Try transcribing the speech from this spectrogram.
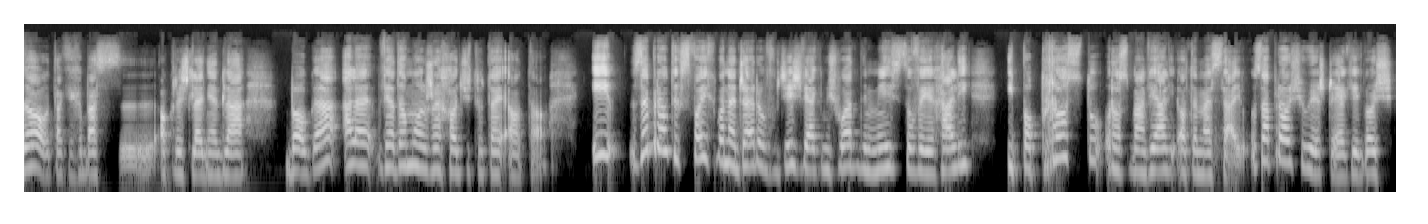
no, takie chyba określenie dla Boga, ale wiadomo, że chodzi tutaj o to. I zebrał tych swoich menedżerów gdzieś w jakimś ładnym miejscu, wyjechali i po prostu rozmawiali o tym eseju. Zaprosił jeszcze jakiegoś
